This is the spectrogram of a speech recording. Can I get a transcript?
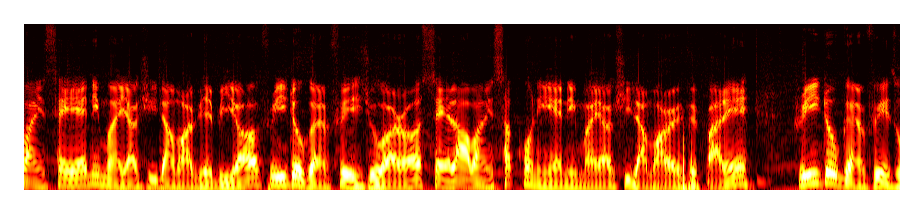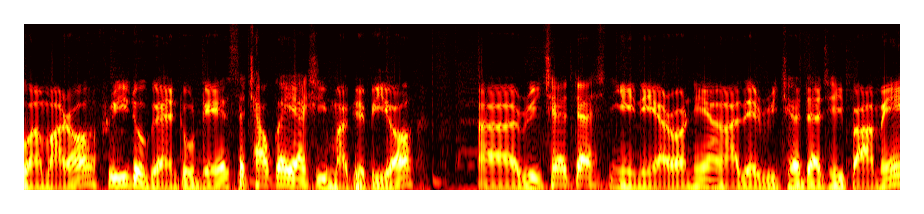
ပိုင်း10ရက်နေ့မှာရောက်ရှိလာမှာဖြစ်ပြီးတော့ free token phase 2ကတော့10လပိုင်း18ရက်နေ့မှာရောက်ရှိလာမှာပဲဖြစ်ပါတယ် free token phase 1မှာတော့ free token total 16ကက်ရရှိမှာဖြစ်ပြီးတော့အာ recharge test အနေနဲ့ကတော့250 recharge test ထိပါမယ်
